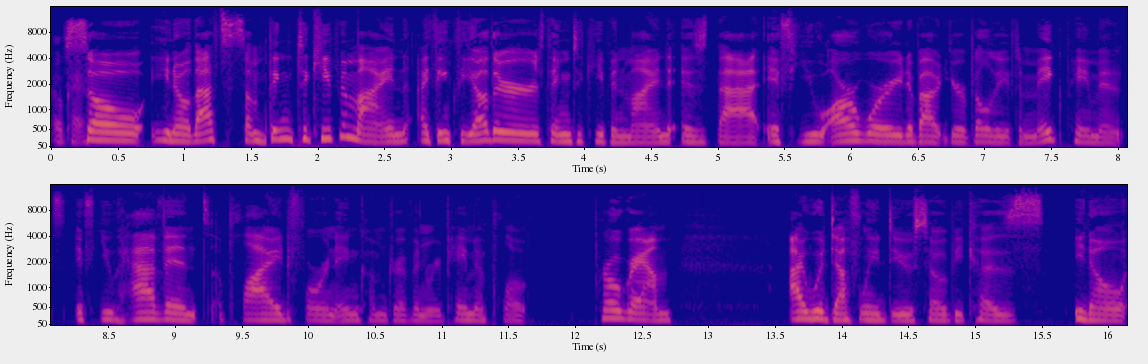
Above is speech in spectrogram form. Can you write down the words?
Okay. So, you know, that's something to keep in mind. I think the other thing to keep in mind is that if you are worried about your ability to make payments, if you haven't applied for an income driven repayment plo- program, I would definitely do so because, you know,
